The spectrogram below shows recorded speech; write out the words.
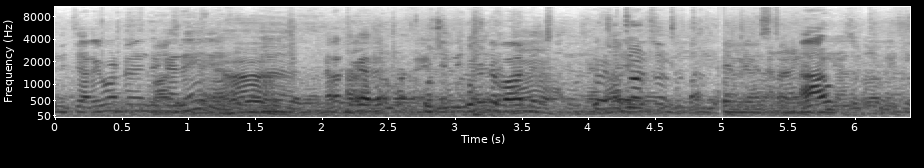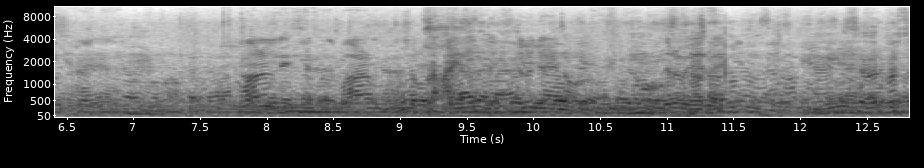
నేను చెరగొట్టలేదు కానీ. కరెక్ట్ గారు. కూర్చుంటే బాగుంది సర్వీస్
